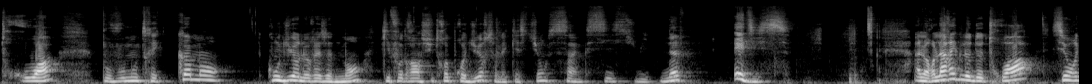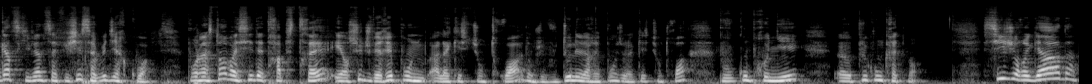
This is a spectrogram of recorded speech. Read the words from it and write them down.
3 pour vous montrer comment conduire le raisonnement qu'il faudra ensuite reproduire sur les questions 5, 6, 8, 9 et 10. Alors la règle de 3, si on regarde ce qui vient de s'afficher, ça veut dire quoi? Pour l'instant, on va essayer d'être abstrait et ensuite je vais répondre à la question 3. Donc je vais vous donner la réponse de la question 3 pour que vous compreniez euh, plus concrètement. Si je regarde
